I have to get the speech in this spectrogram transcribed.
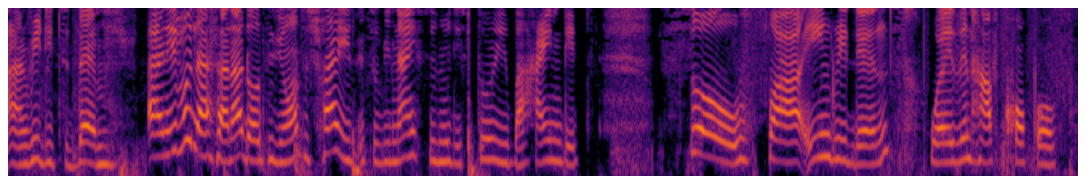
and read it to them. And even as an adult, if you want to try it, it would be nice to know the story behind it. So, for ingredients, we're using half cup of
